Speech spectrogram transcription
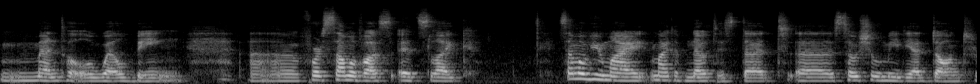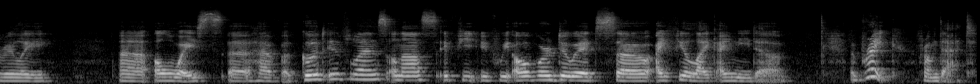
mental well-being. Uh, for some of us, it's like some of you might might have noticed that uh, social media don't really uh, always uh, have a good influence on us if you, if we overdo it. So I feel like I need a a break from that.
